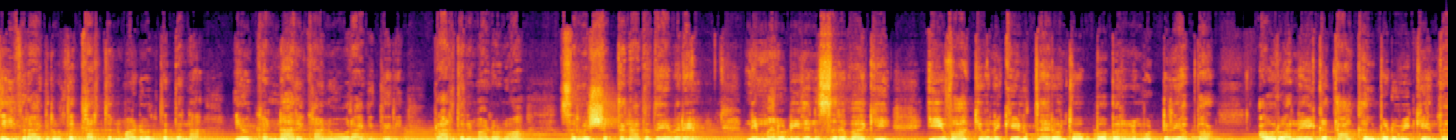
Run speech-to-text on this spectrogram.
ದೇವರಾಗಿರುವಂಥ ಕರ್ತನು ಮಾಡುವಂಥದ್ದನ್ನು ನೀವು ಕಣ್ಣಾರೆ ಕಾಣುವವರಾಗಿದ್ದೀರಿ. ಪ್ರಾರ್ಥನೆ ಮಾಡೋಣ ಸರ್ವಶಕ್ತನಾದ ದೇವರೇ, ನಿಮ್ಮ ನುಡಿಗನುಸಾರವಾಗಿ ಈ ವಾಕ್ಯವನ್ನು ಕೇಳುತ್ತಾ ಇರುವಂಥ ಒಬ್ಬೊಬ್ಬರನ್ನು ಮುಟ್ಟಿರಿ ಅಪ್ಪ. ಅವರು ಅನೇಕ ತಾಕಲ್ಪಡುವಿಕೆಯಿಂದ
